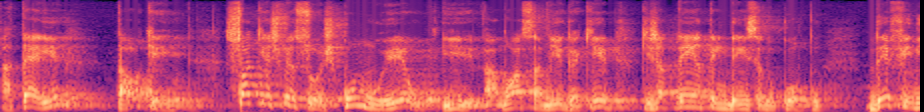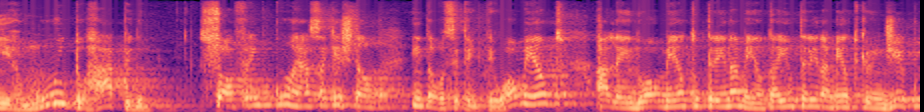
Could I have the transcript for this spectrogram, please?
Até aí, tá ok. Só que as pessoas como eu e a nossa amiga aqui, que já tem a tendência do corpo definir muito rápido, sofrem com essa questão. Então você tem que ter o aumento, além do aumento, treinamento. Aí o treinamento que eu indico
